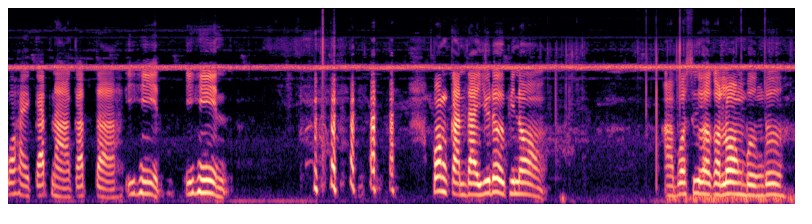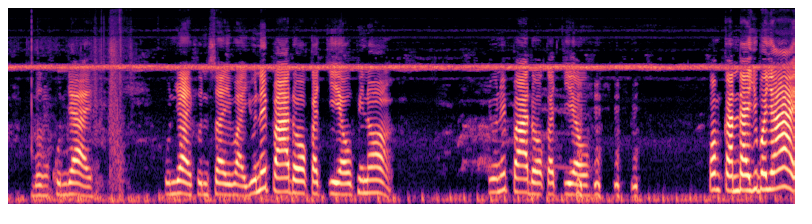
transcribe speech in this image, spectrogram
บ่ให้กัดหน้ากัดตาอีฮีดอีหินป้องกันได้อยู่เด้อพี่น้อง อ่าบ่เสือก็ลองเบิ่งเด้อเบิ่งคุณยาย คุณยายเพิ่นใส่ไว้อยู่ในป่าดอกกระเจียวพี่น้อง อยู่ในป่าดอกกระเจียว ป้องกันได้อยู่บ่ยาย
